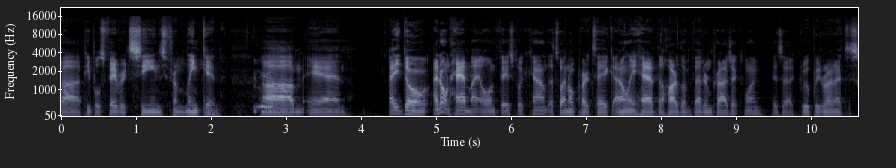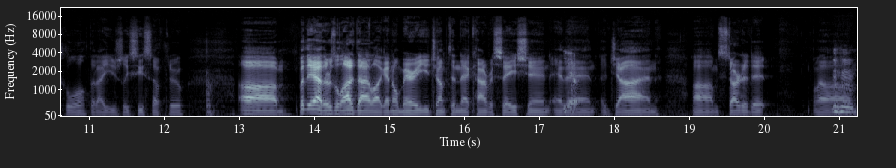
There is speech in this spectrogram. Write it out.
uh, people's favorite scenes from Lincoln. Um, and I don't, I don't have my own Facebook account. That's why I don't partake. I only have the Harlem Veteran Project one. Is a group we run at the school that I usually see stuff through. Um, but yeah, there was a lot of dialogue. I know Mary, you jumped in that conversation, and then John um, started it, um,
